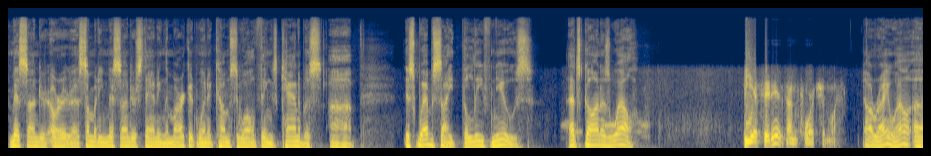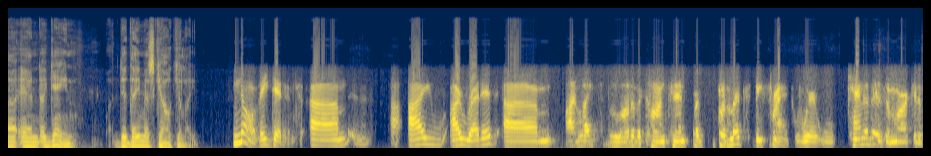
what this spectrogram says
misunder or uh, somebody misunderstanding the market when it comes to all things cannabis. Uh, this website, the Leaf News, that's gone as well. Yes, it is. Unfortunately. All right. Well, uh, and again, did they miscalculate? No, they didn't. Um, I I read it. Um, I liked a lot of the content, but but let's be frank. Where Canada is a market of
